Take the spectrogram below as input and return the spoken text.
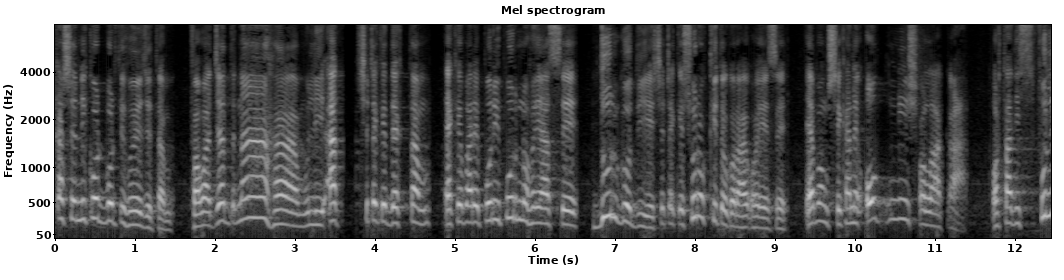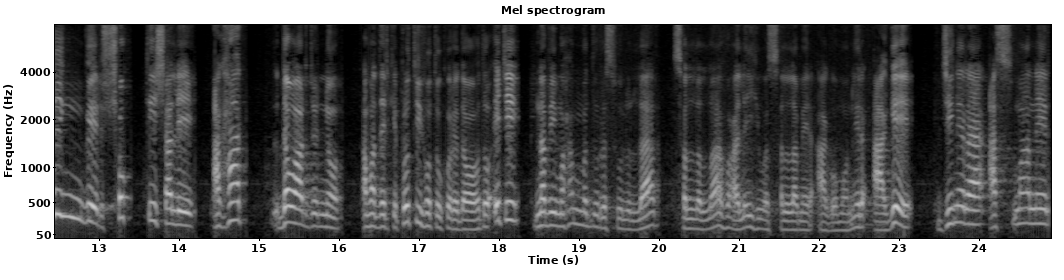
আকাশের নিকটবর্তী হয়ে যেতাম। সেটাকে দেখতাম একেবারে পরিপূর্ণ হয়ে আছে, দুর্গ দিয়ে সেটাকে সুরক্ষিত করা হয়েছে এবং সেখানে অগ্নি শলাকা অর্থাৎ স্ফুলিঙ্গের শক্তিশালী আঘাত দেওয়ার জন্য আমাদেরকে প্রতিহত করে দেওয়া হতো। এটি নবী মোহাম্মদুর রসুল্লাহ সাল্লাহ আলহি ওয়াসাল্লামের আগমনের আগে জিনেরা আসমানের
